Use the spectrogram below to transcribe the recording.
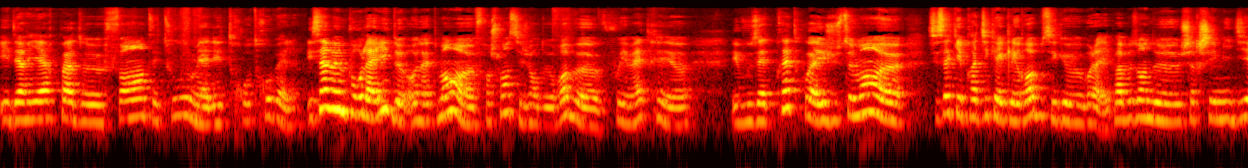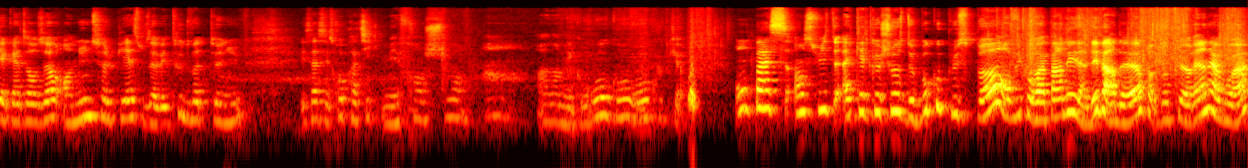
et derrière pas de fente et tout, mais elle est trop trop belle. Et ça même pour l'Aïd, honnêtement, euh, franchement c'est genre de robe, euh, vous pouvez mettre et, euh, et, vous êtes prête quoi. Et justement, c'est ça qui est pratique avec les robes, c'est que voilà, il n'y a pas besoin de chercher midi à 14h, en une seule pièce, vous avez toute votre tenue. Et ça c'est trop pratique, mais franchement, oh non mais gros gros gros coup de cœur. On passe ensuite à quelque chose de beaucoup plus sport, vu qu'on va parler d'un débardeur, donc euh, rien à voir.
